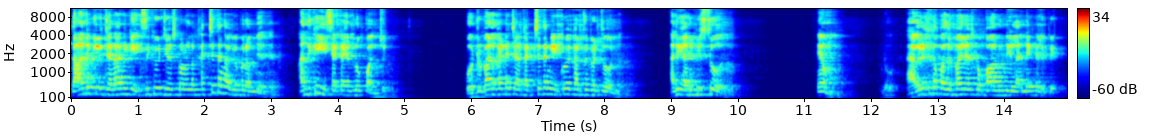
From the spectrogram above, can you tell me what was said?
దాన్ని వీళ్ళు జనానికి ఎగ్జిక్యూట్ చేసుకోవడంలో ఖచ్చితంగా విఫలం చెందింది అందుకే ఈ సెటైర్లు పంచులు. కోటి రూపాయల కంటే చాలా ఖచ్చితంగా ఎక్కువే ఖర్చు పెడుతూ ఉన్నారు అది కనిపిస్తూ ఉంది. ఏం? నువ్వు యావరేజ్గా పది రూపాయలు వేసుకో పాలు నీళ్ళు అన్నీ కలిపి.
